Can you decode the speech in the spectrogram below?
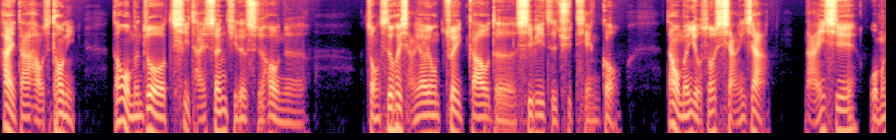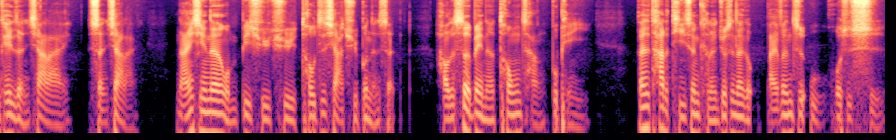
嗨，大家好，我是 Tony。当我们做器材升级的时候呢，总是会想要用最高的 CP 值去添购。但我们有时候想一下，哪一些我们可以忍下来、省下来，哪一些呢？我们必须去投资下去，不能省。好的设备呢，通常不便宜，但是它的提升可能就是那个百分之五或是十。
